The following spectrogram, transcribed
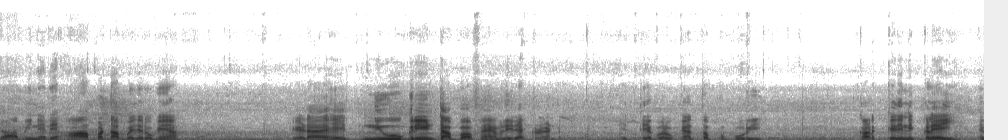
ਚਾਹ ਪੀਨੇ ਤੇ ਆਹ ਆਪਾਂ ਢਾਬੇ ਤੇ ਰੁਕੇ ਆ। ਕਿਹੜਾ ਇਹ? New green dhaba family restaurant ਇੱਥੇ ਆਪਾਂ ਰੁਕੇ ਧੁੱਪ ਪੂਰੀ ਕੜਕੇ ਦੀ ਨਿਕਲਿਆ ਜੀ, ਤੇ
